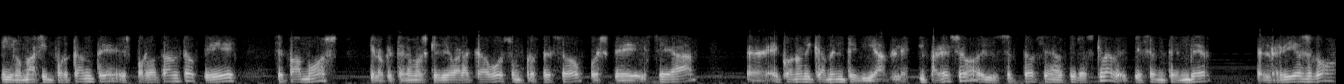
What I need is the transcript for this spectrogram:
Y lo más importante es, por lo tanto, que sepamos que lo que tenemos que llevar a cabo es un proceso pues que sea eh, económicamente viable. Y para eso el sector financiero es clave, que es entender el riesgo,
